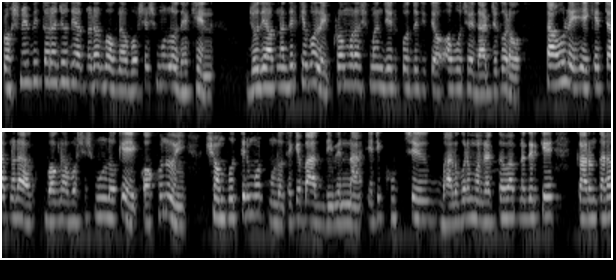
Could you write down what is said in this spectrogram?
প্রশ্নের ভিতরে যদি আপনারা ভগ্নাবশেষ মূল্য দেখেন, যদি আপনাদেরকে বলে ক্রমহ্রাসমান যে পদ্ধতিতে অবচয় ধার্য করো, তাহলে এক্ষেত্রে আপনারা ভগ্নাবশেষ মূল্যকে কখনোই সম্পত্তির মোট মূল্য থেকে বাদ দিবেন না। এটি খুব ভালো করে মনে রাখতে হবে আপনাদেরকে, কারণ তারা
